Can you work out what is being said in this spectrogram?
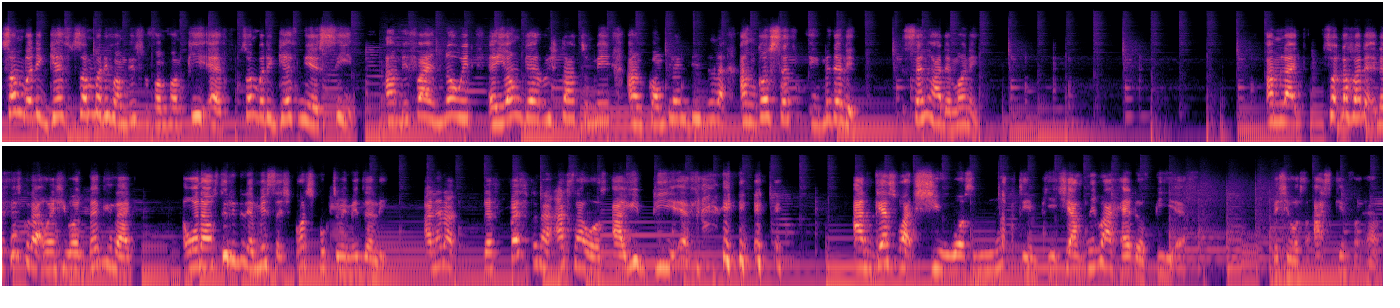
Somebody gave somebody from this from, from PF, somebody gave me a seed. And before I know it, a young girl reached out to me and complained this, that, and God said immediately, send her the money. I'm like, so that's why the, the first question when she was begging, like, when I was still reading the message, God spoke to me immediately. And then I, the first question I asked her was, Are you PF? And guess what? She was not in P. She has never heard of PF, but she was asking for help.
